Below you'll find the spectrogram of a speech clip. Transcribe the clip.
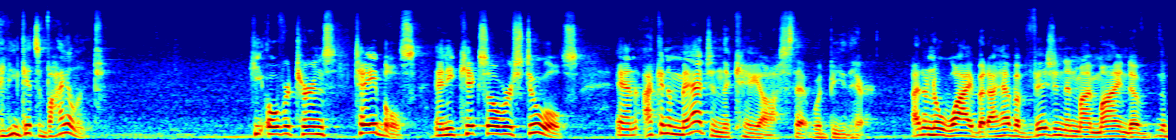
And he gets violent. He overturns tables and he kicks over stools. And I can imagine the chaos that would be there. I don't know why, but I have a vision in my mind of the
